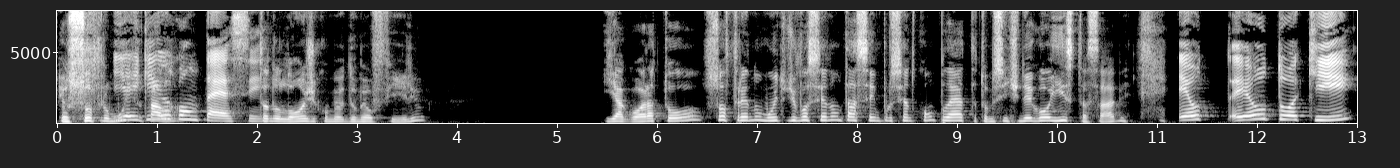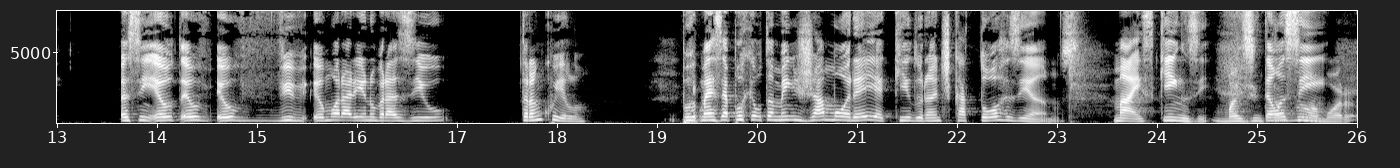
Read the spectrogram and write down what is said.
Eu sofro muito e aí, o que, que tá acontece? estando longe meu- do meu filho. E agora tô sofrendo muito de você não tá estar 100% completa. Tô me sentindo egoísta, sabe? Eu, eu tô aqui, assim, eu, eu, eu, vive, eu moraria no Brasil tranquilo. Por- mas é porque eu também já morei aqui durante 14 anos. Mais 15. Mas então, Então, assim, meu amor,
